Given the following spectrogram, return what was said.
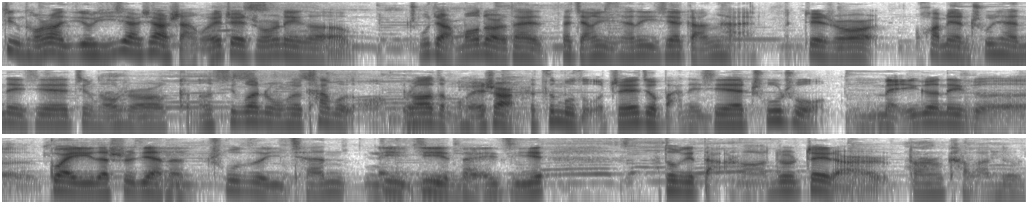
镜头上就一下下闪回，这时候那个主角猫豆在在讲以前的一些感慨，这时候。画面出现那些镜头时候，可能新观众会看不懂，不知道怎么回事儿。字幕组直接就把那些出处，每一个那个怪异的事件呢出自以前第季哪一集，都给打上了。就是这点儿，当时看完就是，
